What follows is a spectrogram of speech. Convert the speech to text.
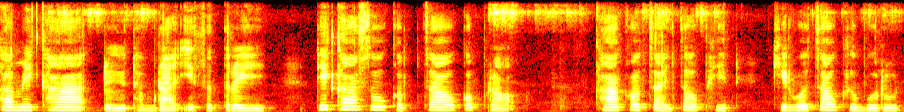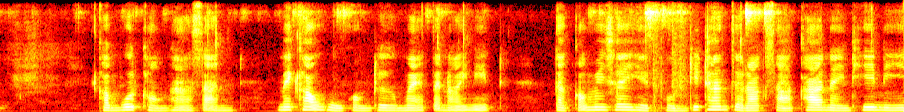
ข้าไม่ฆ่าหรือทำร้ายอิสตรี ที่ข้าสู้กับเจ้าก็เพราะข้าเข้าใจเจ้าผิด คิดว่าเจ้าคือบุรุษคำพูดของฮาซัน ไม่เข้าหูของเธอแม้แต่น้อยนิด แต่ก็ไม่ใช่เหตุผลที่ท่านจะรักษาข้าในที่นี้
